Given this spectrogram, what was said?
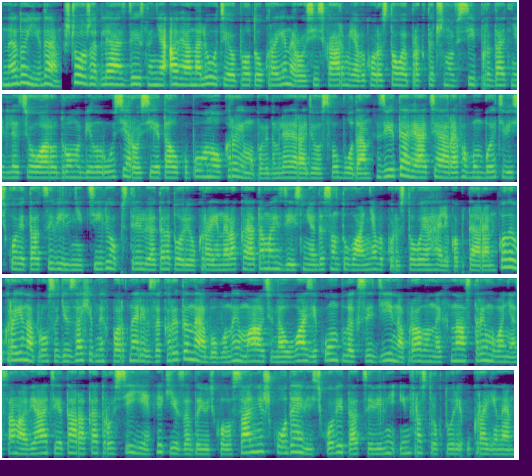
не доїде. Що ж для здійснення авіанальотів проти України російська армія використовує практично всі придатні для цього аеродроми Білорусі, Росії та окупованого Криму. Повідомляє Радіо Свобода. Звідти авіація РФ бомбить військові та цивільні цілі, обстрілює територію України ракетами, здійснює десантування, використовує гелікоптери. Коли Україна просить західних партнерів закрити небо, вони мають на увазі комплекси дій, направлених на стримування саме авіації та ракет Росії, які завдають колосальні шкоди військовій та цивільній інфраструктурі України.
